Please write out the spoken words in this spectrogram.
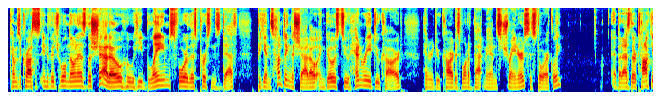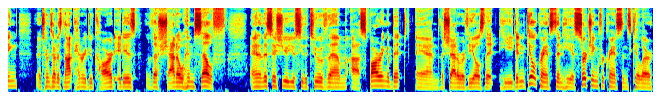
comes across this individual known as the Shadow, who he blames for this person's death, begins hunting the Shadow, and goes to Henry Ducard. Henry Ducard is one of Batman's trainers historically. But as they're talking, it turns out it's not Henry Ducard, it is the Shadow himself. And in this issue, you see the two of them uh, sparring a bit, and the Shadow reveals that he didn't kill Cranston. He is searching for Cranston's killer,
